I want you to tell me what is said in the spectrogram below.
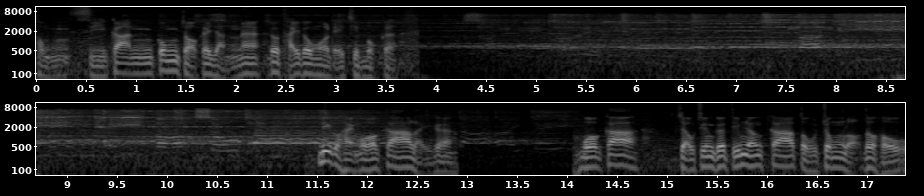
同时间工作嘅人咧，都睇到我哋节目嘅。 呢个系我家嚟嘅，我家就算佢点样家道中落都好，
